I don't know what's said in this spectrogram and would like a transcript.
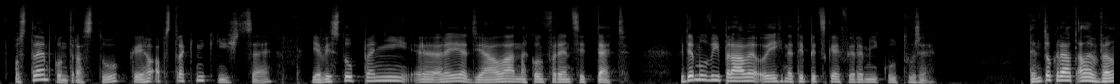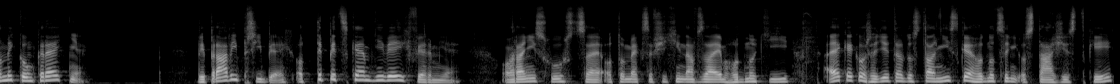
V ostrém kontrastu k jeho abstraktní knížce je vystoupení eh, Reje Diala na konferenci TED, kde mluví právě o jejich netypické firmní kultuře. Tentokrát ale velmi konkrétně. Vypráví příběh o typickém dni v jejich firmě, o ranní schůzce, o tom, jak se všichni navzájem hodnotí a jak jako ředitel dostal nízké hodnocení o stážistky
